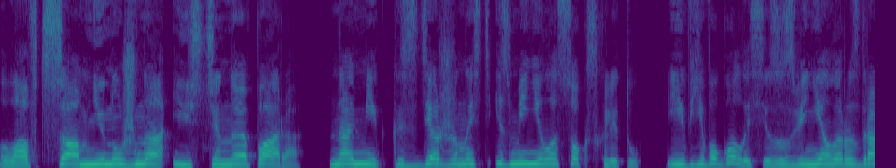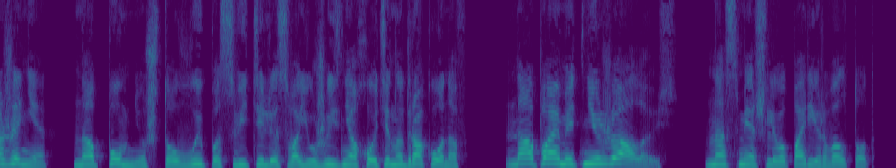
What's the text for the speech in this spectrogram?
Ловцам не нужна истинная пара. На миг сдержанность изменила Соксхлету и в его голосе зазвенело раздражение. «Напомню, что вы посвятили свою жизнь охоте на драконов. На память не жалуюсь», — насмешливо парировал тот.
